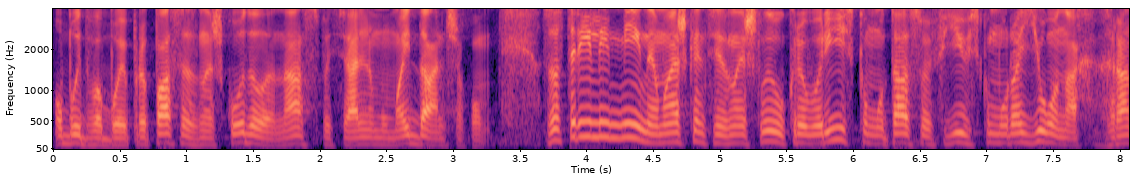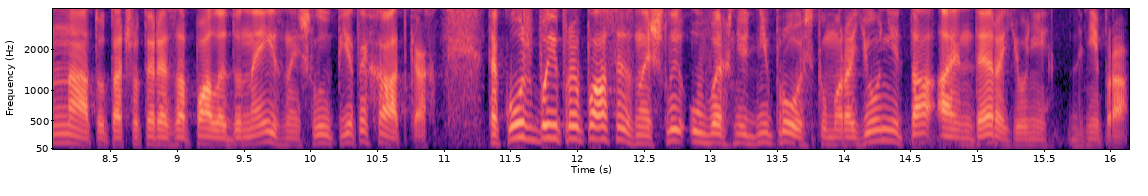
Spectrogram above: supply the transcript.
Обидва боєприпаси знешкодили на спеціальному майданчику. Застарілі міни мешканці знайшли у Криворізькому та Софіївському районах. Гранату та чотири запали до неї знайшли у п'ятихатках. Також боєприпаси знайшли у Верхньодніпровському районі та АНД районі Дніпра.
